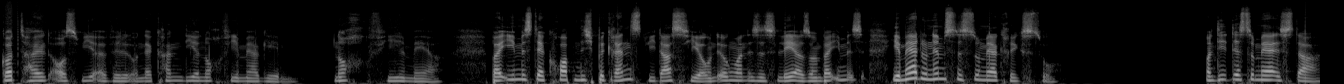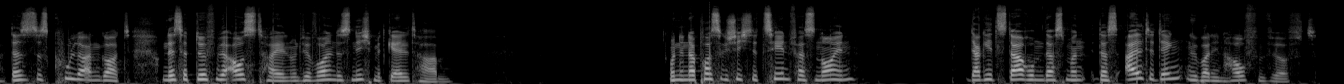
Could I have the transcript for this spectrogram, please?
Gott teilt aus, wie er will, und er kann dir noch viel mehr geben. Noch viel mehr. Bei ihm ist der Korb nicht begrenzt wie das hier und irgendwann ist es leer, sondern bei ihm ist, je mehr du nimmst, desto mehr kriegst du. Und desto mehr ist da. Das ist das Coole an Gott. Und deshalb dürfen wir austeilen und wir wollen das nicht mit Geld haben. Und in Apostelgeschichte 10, Vers 9, da geht es darum, dass man das alte Denken über den Haufen wirft.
